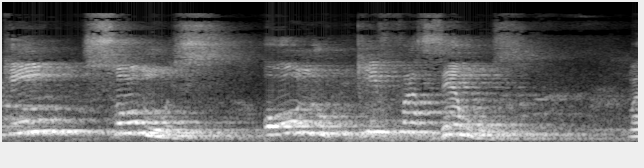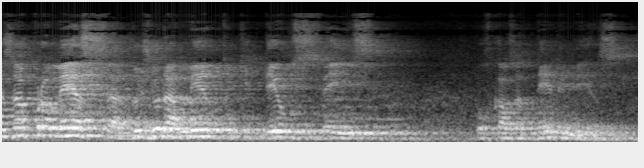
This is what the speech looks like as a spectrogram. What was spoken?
quem somos ou no que fazemos, mas na promessa do juramento que Deus fez por causa dele mesmo.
